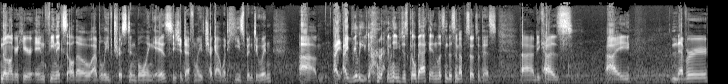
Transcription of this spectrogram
no longer here in Phoenix, although I believe Tristan Bowling is, you should definitely check out what he's been doing. Um, I, I, really recommend you just go back and listen to some episodes of this uh, because I never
